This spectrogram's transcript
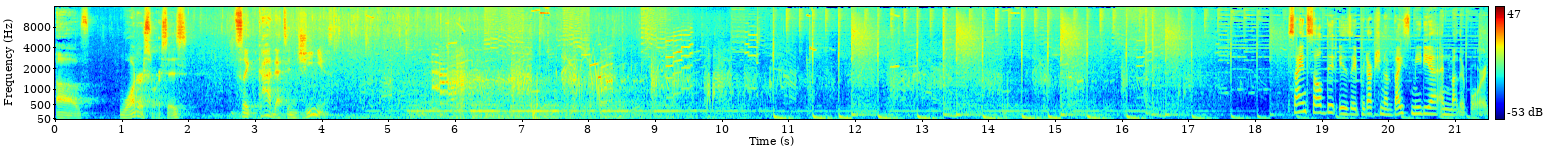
of water sources, it's like, God, that's ingenious. Science Solved It is a production of Vice Media and Motherboard.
